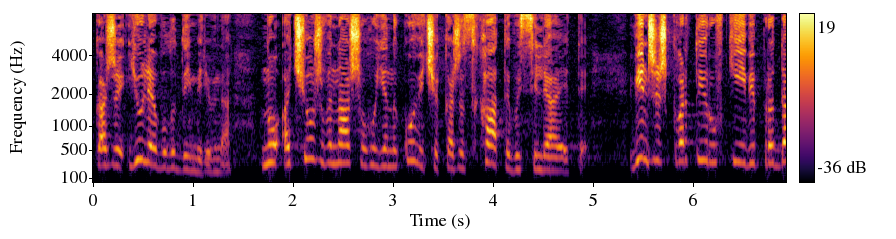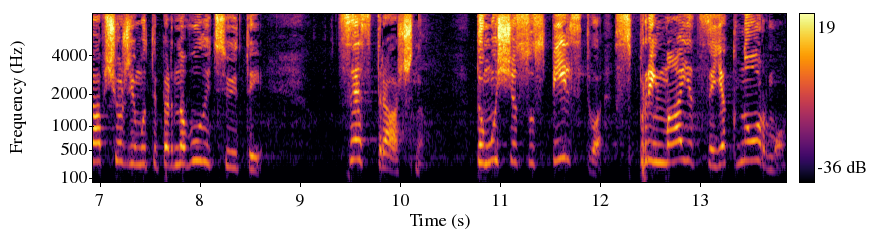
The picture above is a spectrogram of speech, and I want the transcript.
каже, Юлія Володимирівна, ну а чого ж ви нашого Януковича, каже, з хати виселяєте? Він же ж квартиру в Києві продав, що ж йому тепер на вулицю йти? Це страшно, тому що суспільство сприймає це як норму.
